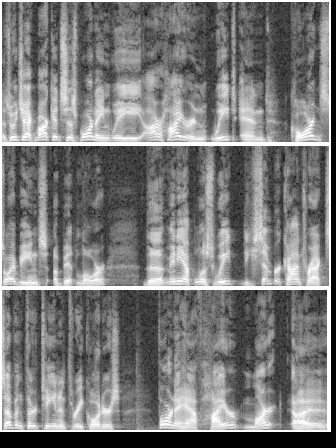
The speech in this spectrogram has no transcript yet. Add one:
As we check markets this morning, we are higher in wheat and corn, soybeans a bit lower. The Minneapolis wheat December contract seven thirteen and three quarters, four and a half higher. Mar- uh,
